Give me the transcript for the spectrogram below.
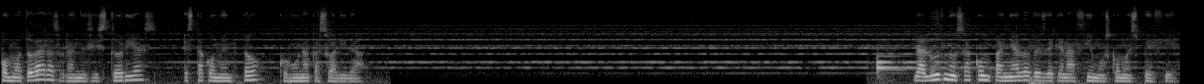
Como todas las grandes historias, esta comenzó con una casualidad. La luz nos ha acompañado desde que nacimos como especie.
